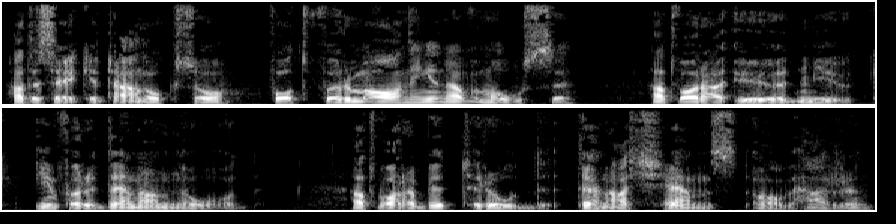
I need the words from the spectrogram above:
hade säkert han också fått förmaningen av Mose att vara ödmjuk inför denna nåd, att vara betrodd denna tjänst av Herren.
